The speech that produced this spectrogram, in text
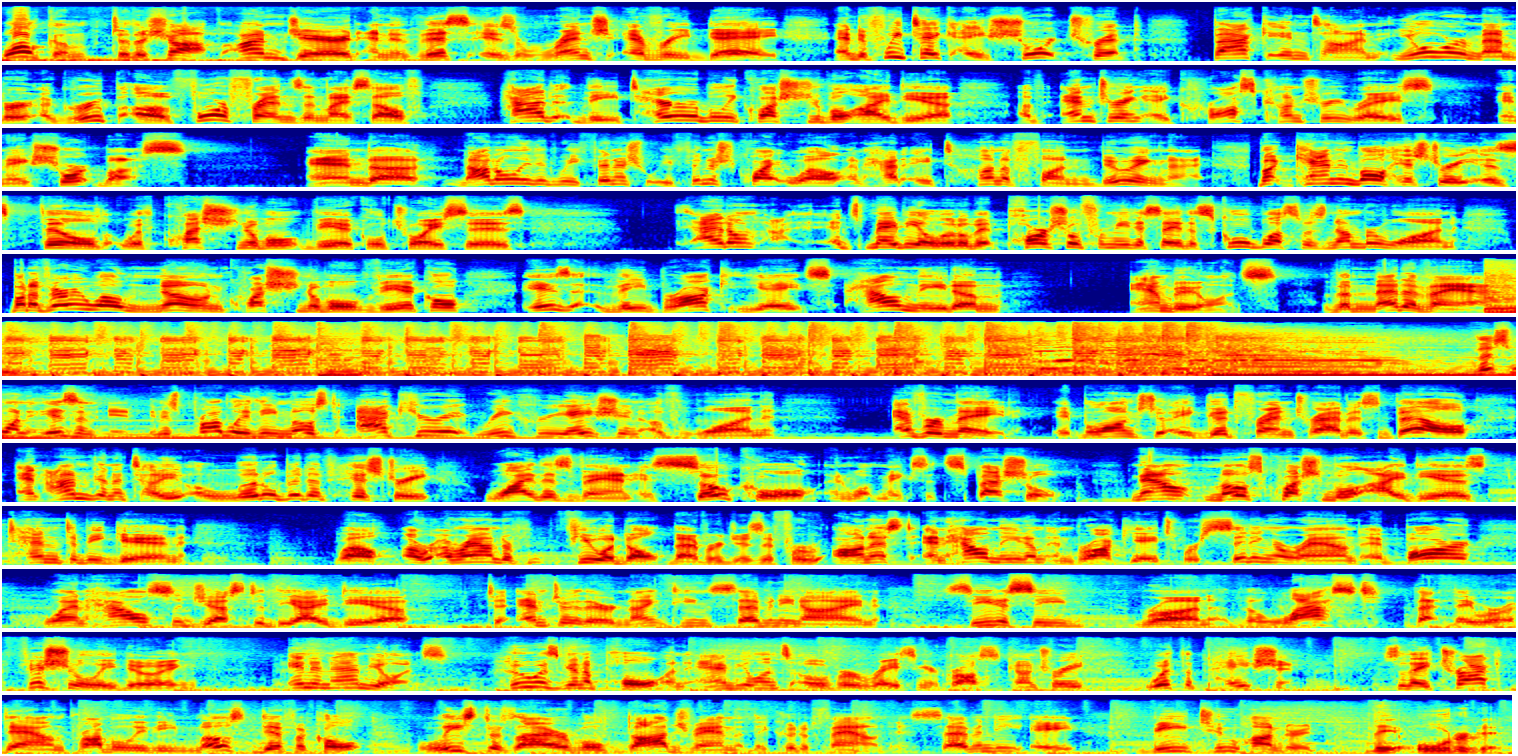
Welcome to the shop. I'm Jared and this is Wrench Every Day. And if we take a short trip back in time, you'll remember a group of four friends and myself had the terribly questionable idea of entering a cross-country race in a short bus. And uh, not only did we finish, we finished quite well and had a ton of fun doing that. But Cannonball history is filled with questionable vehicle choices, I don't, it's maybe a little bit partial for me to say the school bus was number one, but a very well known questionable vehicle is the Brock Yates Hal Needham ambulance, the Medevac. This one isn't it. It is probably the most accurate recreation of one ever made. It belongs to a good friend, Travis Bell, and I'm gonna tell you a little bit of history why this van is so cool and what makes it special. Now, most questionable ideas tend to begin well, around a few adult beverages, if we're honest, and Hal Needham and Brock Yates were sitting around a bar when Hal suggested the idea to enter their 1979 C2C run, the last that they were officially doing, in an ambulance. Who is gonna pull an ambulance over racing across the country with a patient? So they tracked down probably the most difficult, least desirable Dodge van that they could have found, a 78 B200. They ordered it,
